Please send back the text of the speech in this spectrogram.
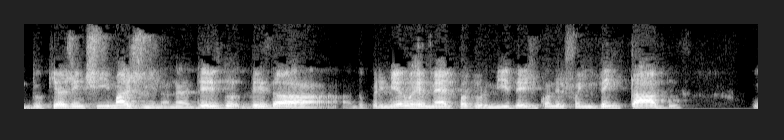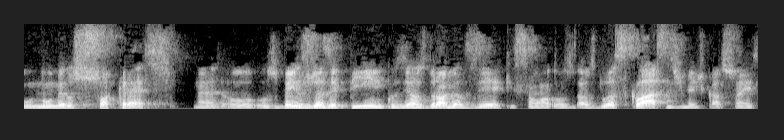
do que a gente imagina. Né? Desde, desde a, do primeiro remédio para dormir, desde quando ele foi inventado, o número só cresce. Né? Os benzodiazepínicos e as drogas Z, que são as duas classes de medicações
